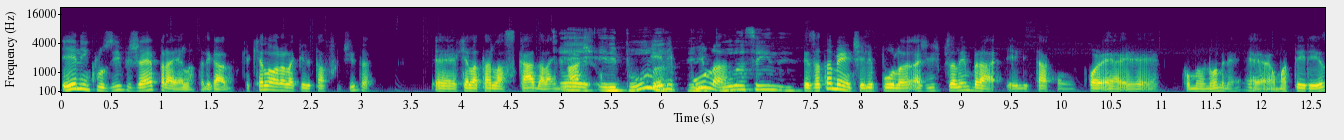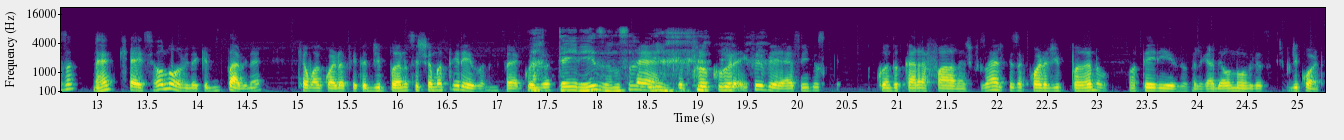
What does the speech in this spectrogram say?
ele inclusive já é pra ela, tá ligado? Porque aquela hora lá que ele tá fudida, é, que ela tá lascada lá embaixo, É, ele pula? Ele pula. Ele pula sem. Exatamente, ele pula. A gente precisa lembrar, ele tá com. É, é- como é o nome, né? É uma Tereza, né? Que esse é o nome, né? Que a gente sabe, né? Que é uma corda feita de pano, se chama Tereza. né? Isso é coisa. Tereza, eu não É, sabia. você procura aí que você vê. É assim que os- quando o cara fala, né? Tipo, ah, ele fez a corda de pano com a Tereza, tá ligado? É o nome desse tipo de corda.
